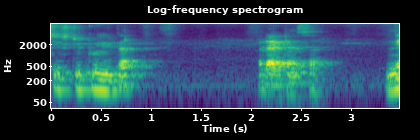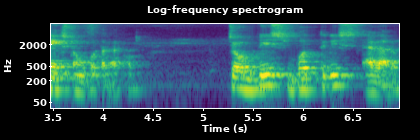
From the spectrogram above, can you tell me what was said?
sixty two is the right answer next অঙ্কটা দেখো। চব্বিশ, বত্রিশ, এগারো,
